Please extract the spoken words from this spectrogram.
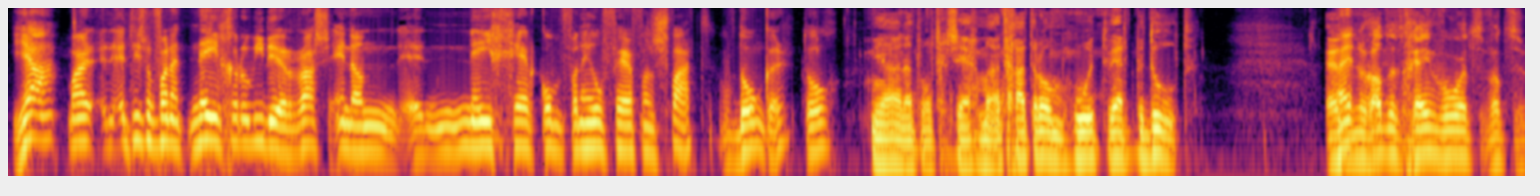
Ja, maar het is toch van het negroïde ras en dan neger komt van heel ver van zwart of donker, toch? Ja, dat wordt gezegd, maar het gaat erom hoe het werd bedoeld. Er is nog altijd geen woord wat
